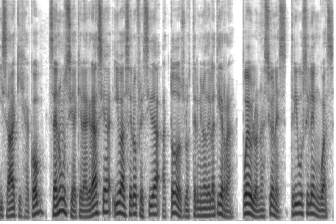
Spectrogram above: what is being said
Isaac y Jacob, se anuncia que la gracia iba a ser ofrecida a todos los términos de la tierra, pueblos, naciones, tribus y lenguas,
